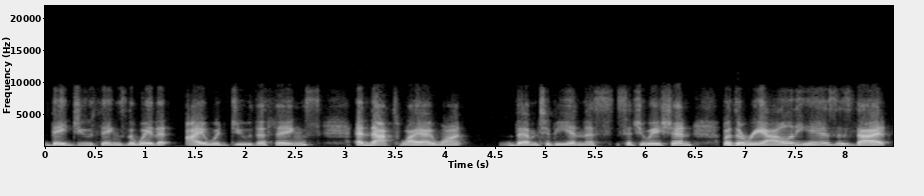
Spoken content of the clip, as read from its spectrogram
they do things the way that i would do the things. And that's why i want them to be in this situation. But the reality is is that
